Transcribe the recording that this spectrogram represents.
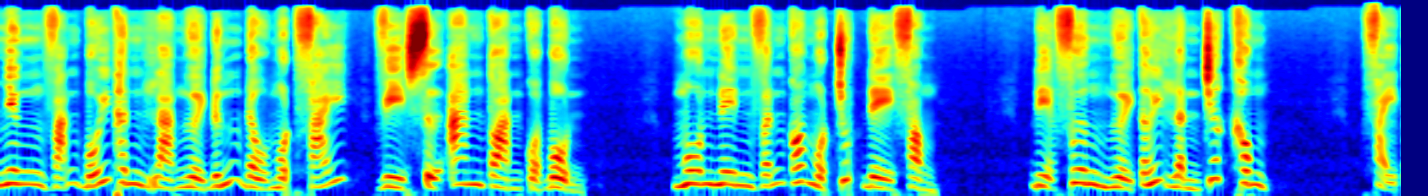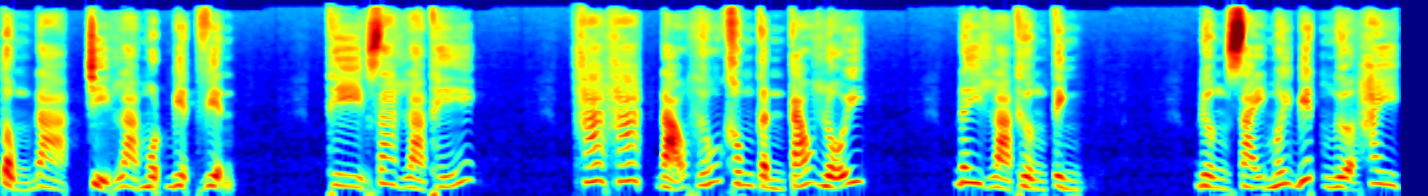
Nhưng vãn bối thân là người đứng đầu một phái, vì sự an toàn của bổn. Môn nên vẫn có một chút đề phòng. Địa phương người tới lần trước không. Phải tổng đà, chỉ là một biệt viện. Thì ra là thế. Ha ha, đảo hữu không cần cáo lỗi. Đây là thường tình. Đường dài mới biết ngựa hay,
